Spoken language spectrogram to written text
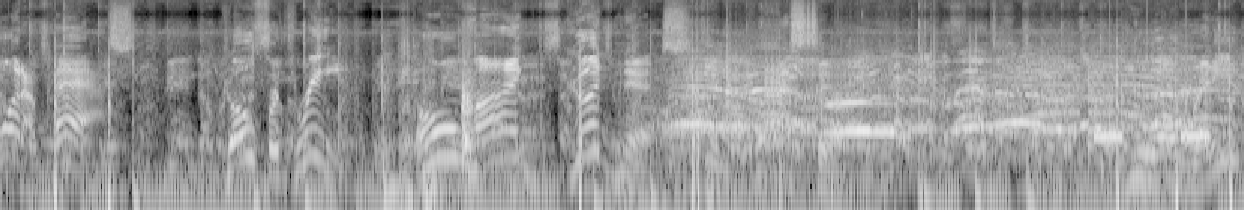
What a pass. Go for three. Oh my goodness. Impressive. You all ready?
